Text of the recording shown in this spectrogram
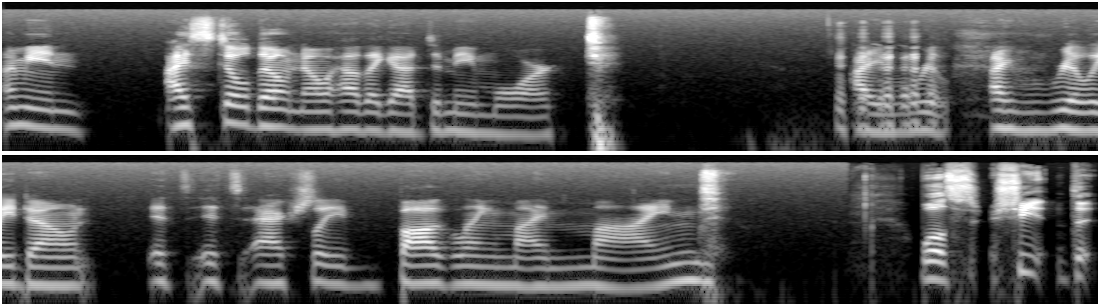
I mean, I still don't know how they got Demi Moore. I really I really don't. It's it's actually boggling my mind. Well, she th-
